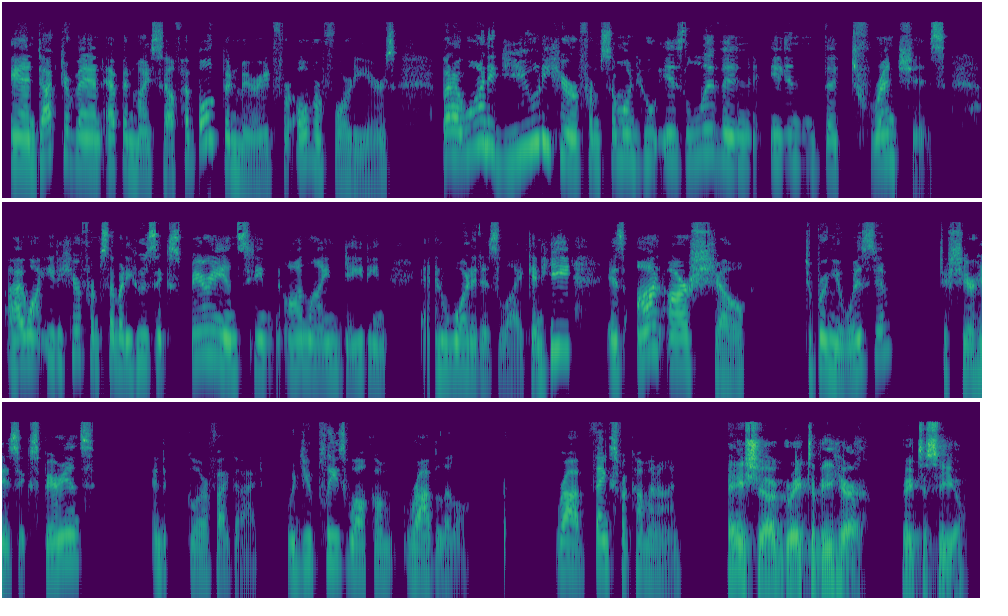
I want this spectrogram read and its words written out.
And Dr. Van Epp and myself have both been married for over 40 years. But I wanted you to hear from someone who is living in the trenches. I want you to hear from somebody who's experiencing online dating and what it is like. And he is on our show to bring you wisdom, to share his experience, and to glorify God. Would you please welcome Rob Little? Rob, thanks for coming on. Hey, Shug, great to be here. Great to see you.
